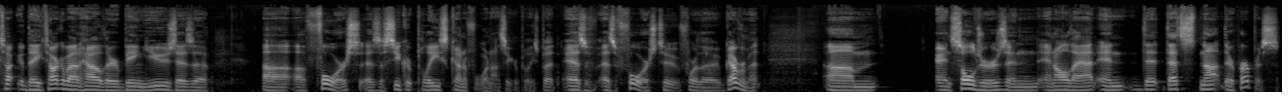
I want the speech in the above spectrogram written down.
talk, they talk about how they're being used as a uh, a force as a secret police kind of well not secret police but as a, as a force to for the government um, and soldiers and, and all that, and that that's not their purpose.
